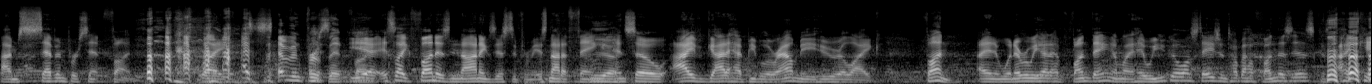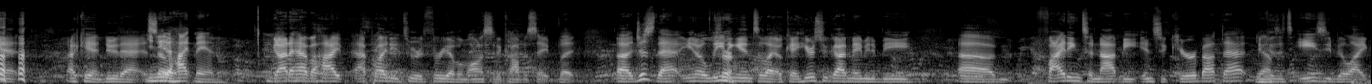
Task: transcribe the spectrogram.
I'm seven percent fun. like Seven percent. yeah, it's like fun is non-existent for me. It's not a thing, Yeah. and so I've got to have people around me who are like fun. And whenever we had have a fun thing, I'm like, hey, will you go on stage and talk about how fun this is? Because I can't, I can't do that. You so, need a hype man. Got to have a hype. I probably need two or three of them, honestly, to compensate. But uh, just that, you know, leaning Sure. into like, okay, here's who God made me to be. Um, fighting to not be insecure about that Yeah. because it's easy to be like,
